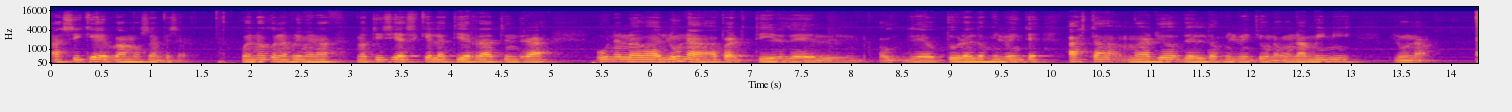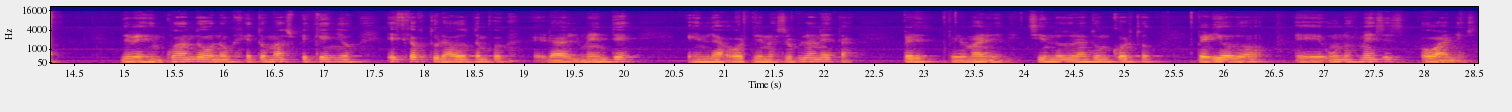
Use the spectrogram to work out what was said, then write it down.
así que vamos a empezar. Bueno, con la primera noticia es que la Tierra tendrá una nueva luna a partir del, de octubre del 2020 hasta mayo del 2021, una mini luna. De vez en cuando un objeto más pequeño es capturado temporalmente en la órbita de nuestro planeta, permaneciendo durante un corto periodo, eh, unos meses o años,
